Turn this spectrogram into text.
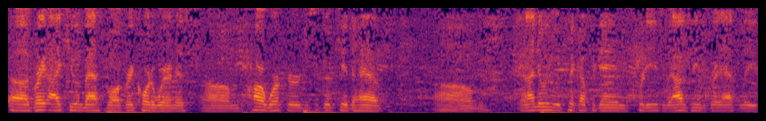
Uh, great IQ in basketball, great court awareness, um, hard worker, just a good kid to have. And I knew he would pick up the game pretty easily. Obviously, he's a great athlete,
